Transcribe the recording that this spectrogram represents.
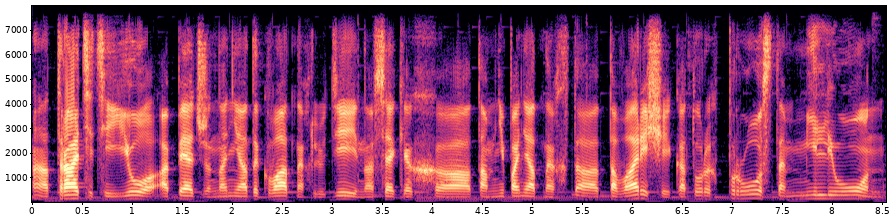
А, тратить ее, опять же, на неадекватных людей, на всяких э, там непонятных э, товарищей, которых просто миллион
